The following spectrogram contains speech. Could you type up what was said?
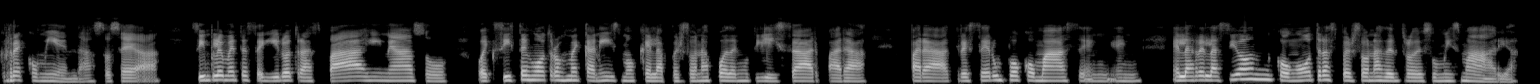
recomiendas? O sea, simplemente seguir otras páginas o, o existen otros mecanismos que las personas pueden utilizar para, para crecer un poco más en, en, en la relación con otras personas dentro de su misma área.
